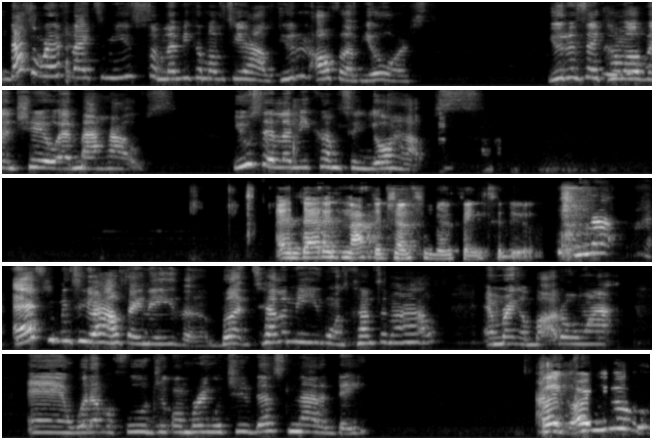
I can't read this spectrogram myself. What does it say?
that's a red flag to me. You said, let me come over to your house. You didn't offer up yours. You didn't say come over and chill at my house. You said let me come to your house. And that is not the gentleman thing to do. Not asking me to your house ain't either. But telling me you're going to come to my house and bring a bottle of wine and whatever food you're gonna bring with you, that's not a date. I Like, are you?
